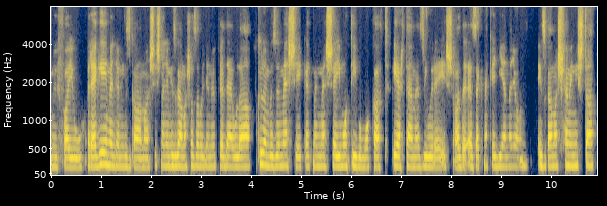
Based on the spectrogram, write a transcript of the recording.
műfajú regény, nagyon izgalmas, és nagyon izgalmas az, ahogyan ő például a különböző meséket, meg mesei motivumokat értelmezi újra, és ad ezeknek egy ilyen nagyon izgalmas feminista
